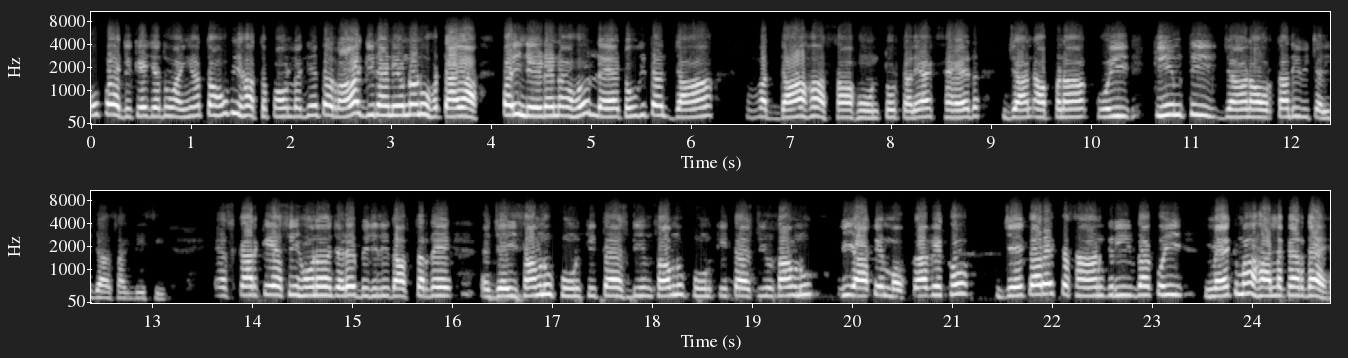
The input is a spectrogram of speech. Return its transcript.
ਉਹ ਭੱਜ ਕੇ ਜਦੋਂ ਆਈਆਂ ਤਾਂ ਉਹ ਵੀ ਹੱਥ ਪਾਉਣ ਲੱਗੀਆਂ ਤਾਂ ਰਾਹਗੀਰਾਂ ਨੇ ਉਹਨਾਂ ਨੂੰ ਹਟਾਇਆ, ਭਾਈ ਨੇੜੇ ਨਾ ਉਹ ਲੈਟ ਹੋਊਗੀ ਤਾਂ ਜਾਂ ਵੱਡਾ ਹਾਸਾ ਹੋਣ ਤੋਂ ਟਲਿਆ, ਸ਼ਾਇਦ ਜਾਨ ਆਪਣਾ ਕੋਈ ਕੀਮਤੀ ਜਾਨ ਔਰਤਾਂ ਦੀ ਵੀ ਚਲੀ ਜਾ ਸਕਦੀ ਸੀ। ਇਸ ਕਰਕੇ ਅਸੀਂ ਹੁਣ ਜਿਹੜੇ ਬਿਜਲੀ ਦਫ਼ਤਰ ਦੇ ਜੇਈ ਸਾਹਿਬ ਨੂੰ ਫੋਨ ਕੀਤਾ ਐਸਡੀਐਮ ਸਾਹਿਬ ਨੂੰ ਫੋਨ ਕੀਤਾ ਐਸਡੀਓ ਸਾਹਿਬ ਨੂੰ ਵੀ ਆ ਕੇ ਮੌਕਾ ਵੇਖੋ। ਜੇਕਰ ਕਿਸਾਨ ਗਰੀਬ ਦਾ ਕੋਈ ਮਹਿਕਮਾ ਹੱਲ ਕਰਦਾ ਹੈ,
